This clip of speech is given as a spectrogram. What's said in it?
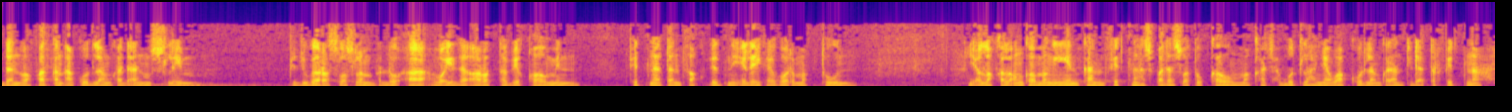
dan wafatkan aku dalam keadaan muslim juga Rasulullah SAW berdoa, wa idza aradta biqaumin fitnatan faqbidni ilaika ghayr maftun. Ya Allah, kalau engkau menginginkan fitnah pada suatu kaum, maka cabutlah nyawaku dalam keadaan tidak terfitnah.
